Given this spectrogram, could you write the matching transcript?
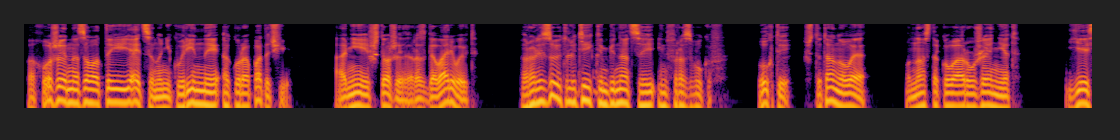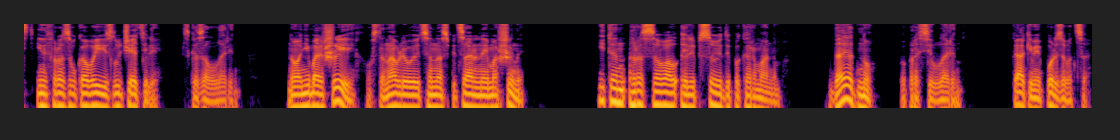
Похожие на золотые яйца, но не куриные, а куропаточьи. Они что же, разговаривают?» Парализуют людей комбинацией инфразвуков. Ух ты, что-то новое. У нас такого оружия нет. Есть инфразвуковые излучатели, сказал Ларин. Но они большие, устанавливаются на специальные машины. Итан рассовал эллипсоиды по карманам. «Дай одну», — попросил Ларин. «Как ими пользоваться?»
